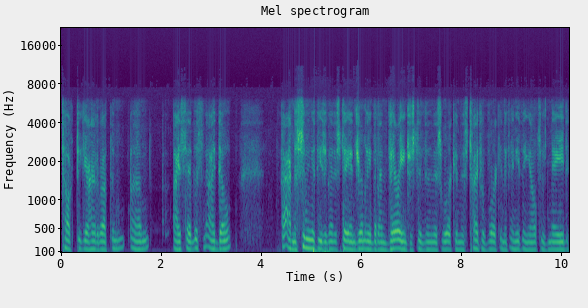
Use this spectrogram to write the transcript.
talked to Gerhard about them, um, I said, listen, I don't, I'm assuming that these are going to stay in Germany, but I'm very interested in this work and this type of work. And if anything else is made,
